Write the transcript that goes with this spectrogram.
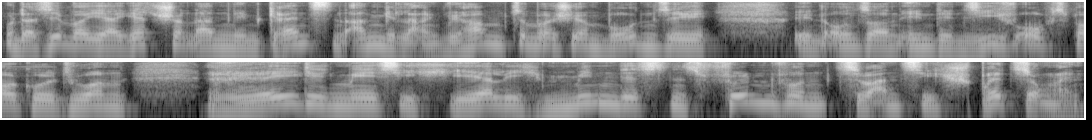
Und da sind wir ja jetzt schon an den Grenzen angelangt. Wir haben zum Beispiel am Bodensee in unseren Intensivobstbaukulturen regelmäßig jährlich mindestens 25 Spritzungen,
